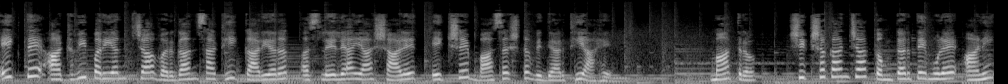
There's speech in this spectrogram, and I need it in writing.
एक ते आठवी पर्यंतच्या वर्गांसाठी कार्यरत असलेल्या या शाळेत एकशे बासष्ट विद्यार्थी आहेत मात्र शिक्षकांच्या कमतरतेमुळे आणि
